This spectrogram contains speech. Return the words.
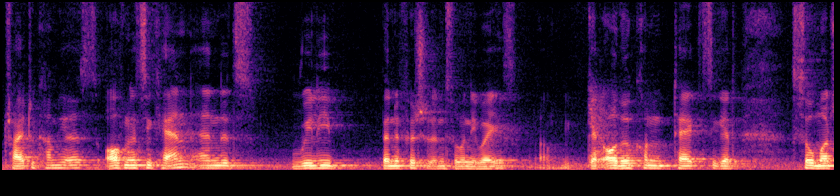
try to come here as often as you can, and it's really beneficial in so many ways. Um, you get all the contacts, you get so much,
